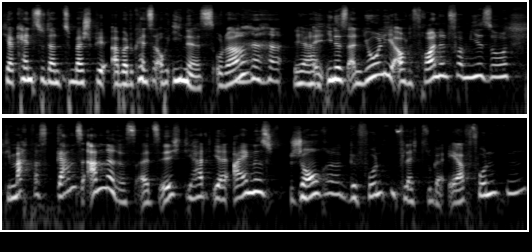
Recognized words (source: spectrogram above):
ja, kennst du dann zum Beispiel, aber du kennst dann auch Ines, oder? ja. Äh, Ines Anjoli, auch eine Freundin von mir so, die macht was ganz anderes als ich. Die hat ihr eigenes Genre gefunden, vielleicht sogar erfunden.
